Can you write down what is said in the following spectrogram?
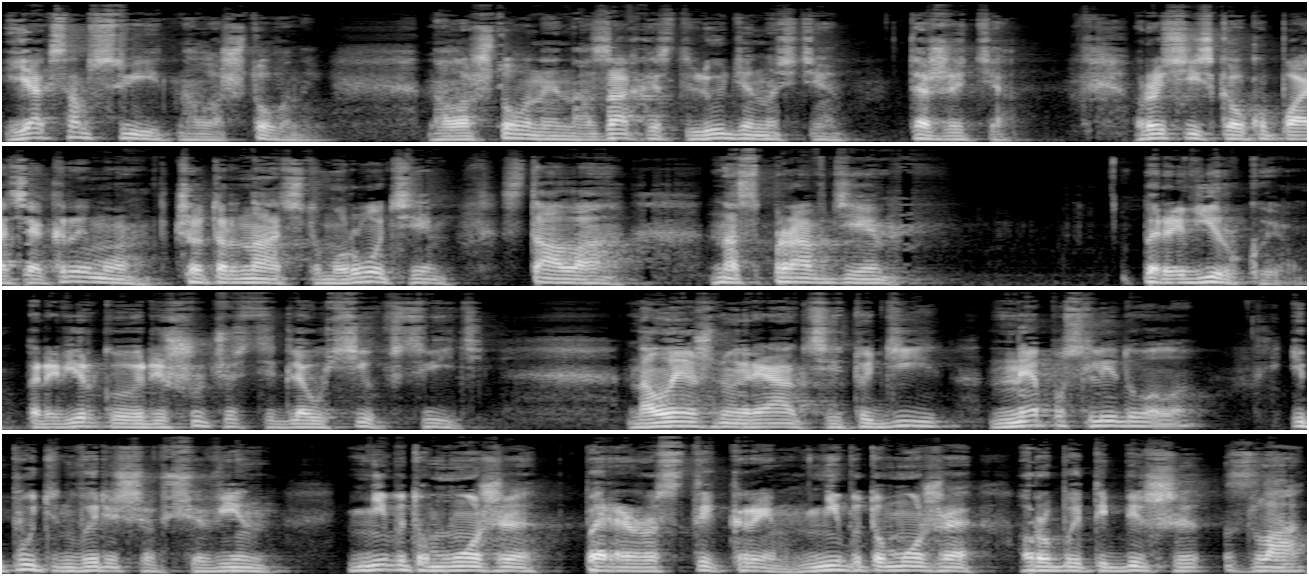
і як сам світ налаштований, налаштований на захист людяності та життя. Російська окупація Криму в 2014 році стала насправді перевіркою, перевіркою рішучості для усіх в світі. Належної реакції тоді не послідувало, і Путін вирішив, що він нібито може перерости Крим, нібито може робити більше зла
